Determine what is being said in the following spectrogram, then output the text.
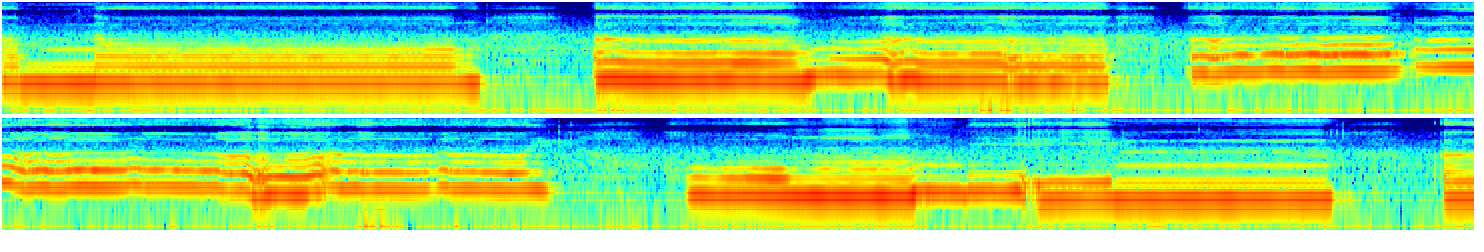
ทำนองเอ่ยหงบินเอ่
